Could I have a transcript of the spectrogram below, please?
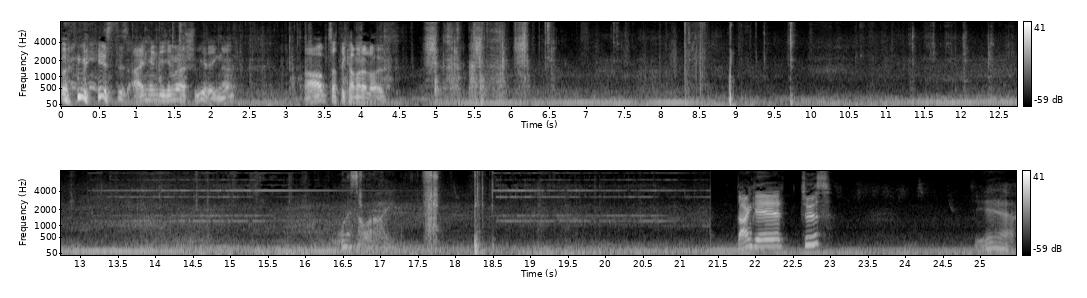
Irgendwie ist das einhändig immer schwierig, ne? Hauptsache die Kamera läuft. Ohne Sauerei. Danke, tschüss. Yeah.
